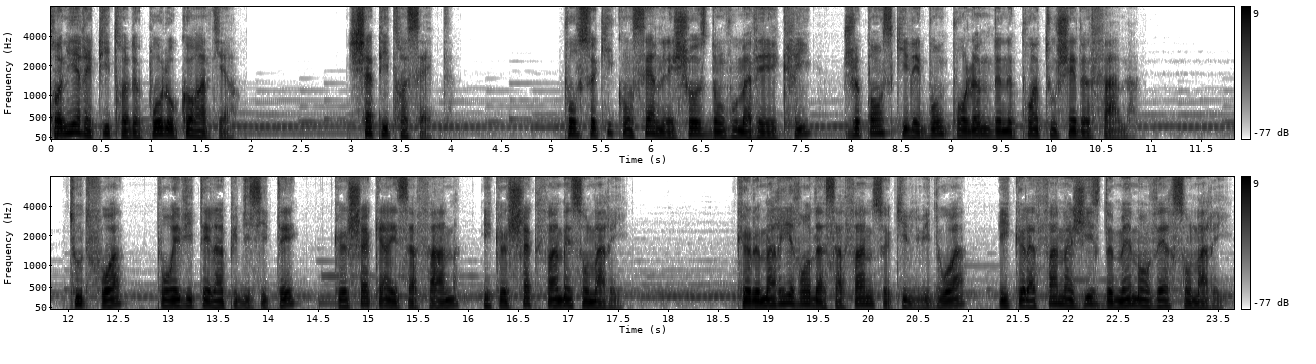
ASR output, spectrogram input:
Première épître de Paul aux Corinthiens. Chapitre 7. Pour ce qui concerne les choses dont vous m'avez écrit, je pense qu'il est bon pour l'homme de ne point toucher de femme. Toutefois, pour éviter l'impudicité, que chacun ait sa femme, et que chaque femme ait son mari. Que le mari rende à sa femme ce qu'il lui doit, et que la femme agisse de même envers son mari.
